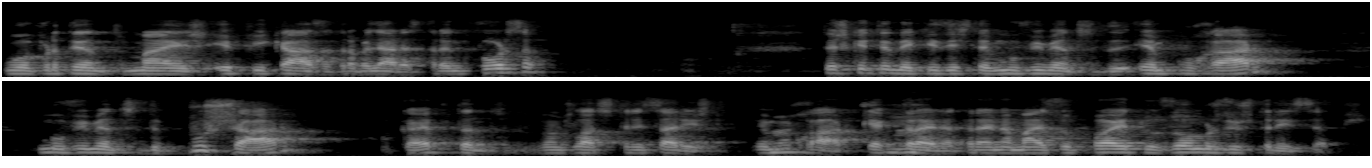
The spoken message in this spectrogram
uma vertente mais eficaz a trabalhar esse treino de força, tens que entender que existem movimentos de empurrar, movimentos de puxar, ok? Portanto, vamos lá destrinçar isto. Empurrar, o que é que treina? Treina mais o peito, os ombros e os tríceps.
